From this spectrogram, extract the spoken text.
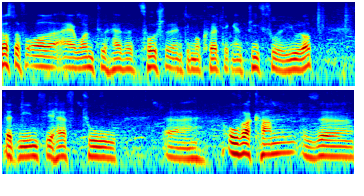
First of all, I want to have a social and democratic and peaceful Europe. That means we have to uh, overcome the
